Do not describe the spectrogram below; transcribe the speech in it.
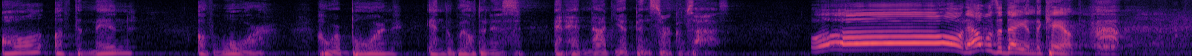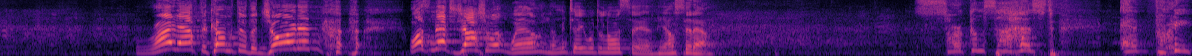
all of the men of war who were born in the wilderness and had not yet been circumcised. Oh, that was a day in the camp. right after coming through the Jordan. What's next, Joshua? Well, let me tell you what the Lord said. Y'all sit down. Circumcised every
